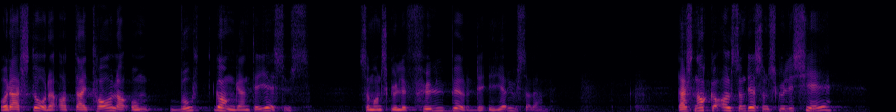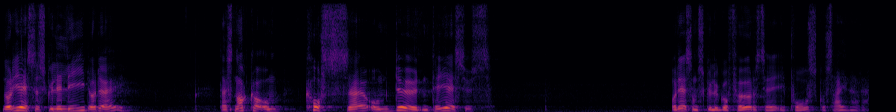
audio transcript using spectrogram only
Og Der står det at de taler om bortgangen til Jesus som han skulle fullbyrde i Jerusalem. De snakka altså om det som skulle skje når Jesus skulle lide og dø. De snakka om korset om døden til Jesus. Og det som skulle gå føre seg i påske og seinere.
